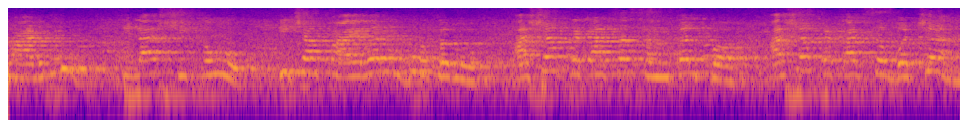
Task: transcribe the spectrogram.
वाढवू तिला शिकवू तिच्या पायावर उभं करू. अशा प्रकारचा संकल्प अशा प्रकारचं वचन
